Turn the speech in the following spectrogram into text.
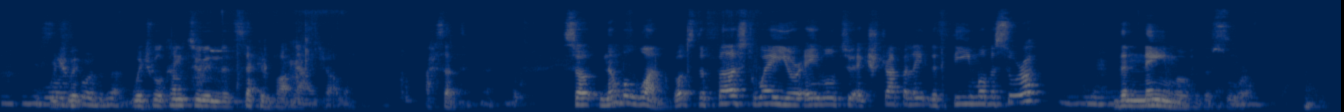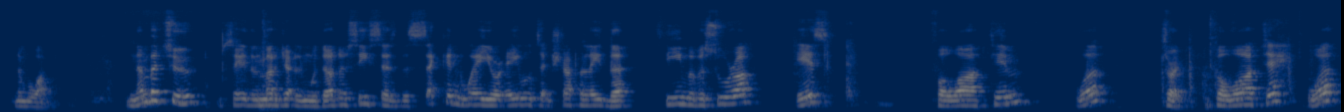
What mm-hmm. Which was would- the point of that? which we'll come to in the second part now, inshallah. Ahsant. So, number one, what's the first way you're able to extrapolate the theme of a surah? Mm-hmm. The name of the surah. Number one. Number two, Sayyid al Marja al Mudarrisi says the second way you're able to extrapolate the theme of a surah is fawatim wa sorry, fawatih wa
